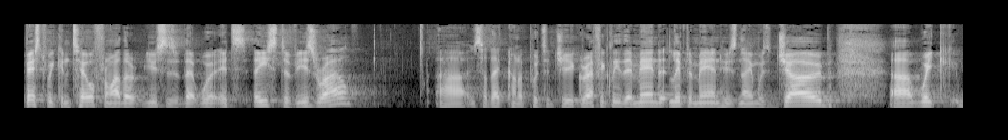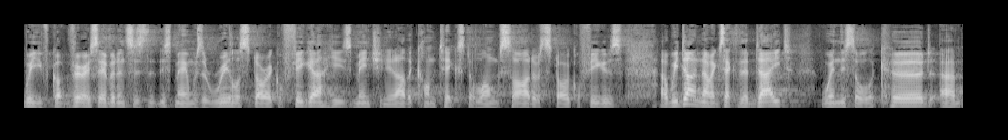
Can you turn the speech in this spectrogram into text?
Best we can tell from other uses of that word, it's east of Israel. Uh, so that kind of puts it geographically. There man, lived a man whose name was Job. Uh, we, have got various evidences that this man was a real historical figure. He's mentioned in other contexts alongside of historical figures. Uh, we don't know exactly the date when this all occurred. Um,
